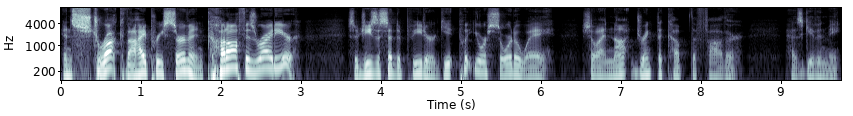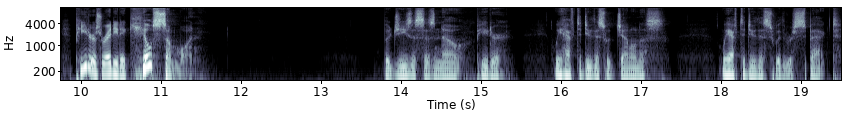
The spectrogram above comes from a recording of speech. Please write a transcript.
and struck the high priest's servant and cut off his right ear. So Jesus said to Peter, Put your sword away. Shall I not drink the cup the Father has given me? Peter's ready to kill someone. But Jesus says, No, Peter, we have to do this with gentleness. We have to do this with respect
